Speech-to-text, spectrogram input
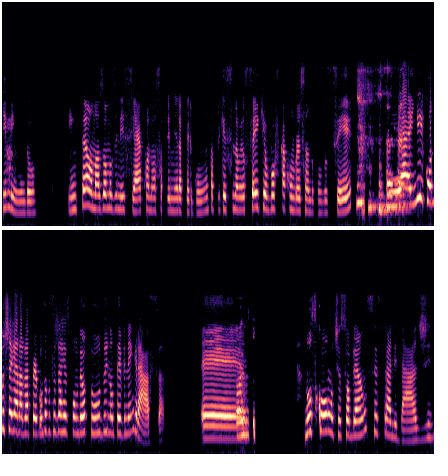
Que lindo. Então, nós vamos iniciar com a nossa primeira pergunta, porque senão eu sei que eu vou ficar conversando com você. e aí, quando chegar na hora da pergunta, você já respondeu tudo e não teve nem graça. É... Nos conte sobre a ancestralidade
